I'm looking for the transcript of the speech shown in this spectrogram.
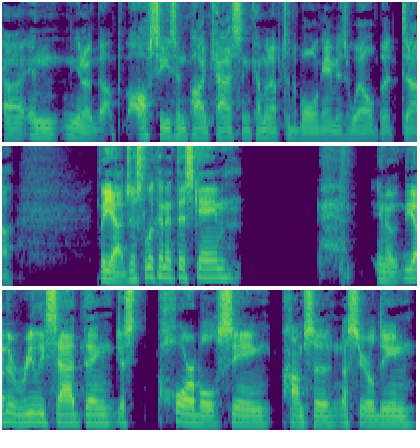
uh, in you know the off season podcast and coming up to the bowl game as well. But uh, but yeah, just looking at this game, you know the other really sad thing, just horrible seeing Hamsah Nasirildeen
